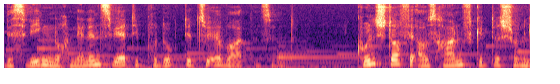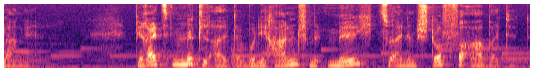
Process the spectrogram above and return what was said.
weswegen noch nennenswerte Produkte zu erwarten sind. Kunststoffe aus Hanf gibt es schon lange. Bereits im Mittelalter wurde Hanf mit Milch zu einem Stoff verarbeitet.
